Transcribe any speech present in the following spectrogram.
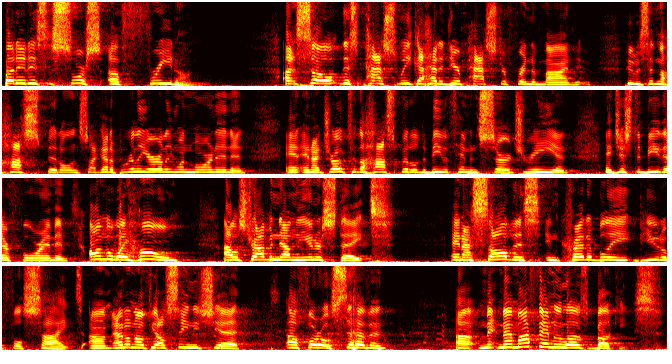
but it is the source of freedom. Uh, so this past week, I had a dear pastor friend of mine who, who was in the hospital. And so I got up really early one morning and, and, and I drove to the hospital to be with him in surgery and, and just to be there for him. And on the way home, I was driving down the interstate and I saw this incredibly beautiful sight. Um, I don't know if y'all seen this yet. Uh, 407. Uh, man, my family loves Buc-ee's.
